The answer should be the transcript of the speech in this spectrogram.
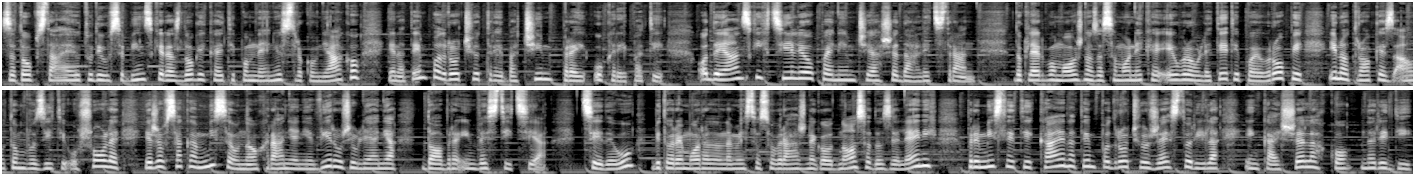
Zato obstajajo tudi vsebinski razlogi, kajti po mnenju strokovnjakov je na tem področju treba čim prej ukrepati. Od dejanskih ciljev pa je Nemčija še daleč stran. Dokler bo možno za samo nekaj evrov leteti po Evropi in otroke z avtom voziti v šole, je že vsaka misel na ohranjanje virov življenja dobra investicija. CDU bi torej morala namesto sovražnega odnosa do zelenih premisliti, kaj je na tem področju že storila in kaj še lahko naredi,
